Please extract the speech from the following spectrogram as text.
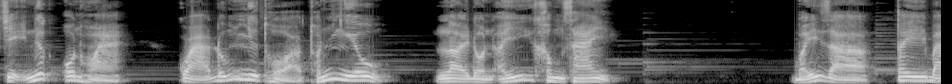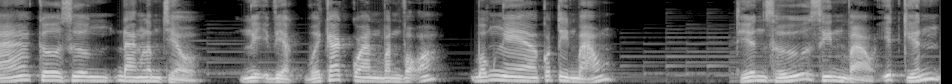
trị nước ôn hòa, quả đúng như thuở thuấn nghiêu, lời đồn ấy không sai. Bấy giờ, tây bá cơ xương đang lâm triều, nghị việc với các quan văn võ, bỗng nghe có tin báo. Thiên sứ xin vào yết kiến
